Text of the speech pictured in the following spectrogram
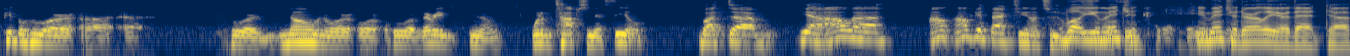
people who are uh, uh who are known or or who are very you know one of the tops in their field. But um, yeah, I'll, uh, I'll I'll get back to you on some. Well, you mentioned you mentioned earlier that uh,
